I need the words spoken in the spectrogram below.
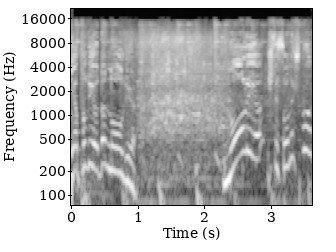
Yapılıyor da ne oluyor? Ne oluyor? İşte sonuç bu.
